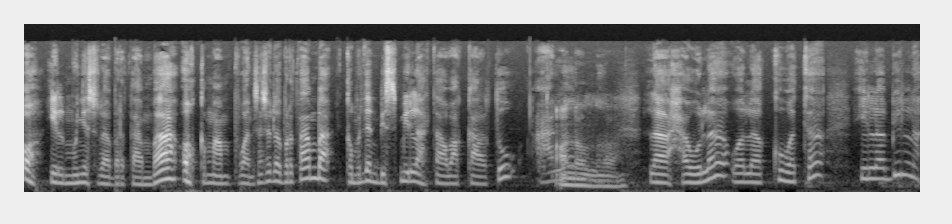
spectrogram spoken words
oh ilmunya sudah bertambah, oh kemampuan saya sudah bertambah. Kemudian Bismillah tawakkaltu ala Allah. La haula wala quwata illa billah.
